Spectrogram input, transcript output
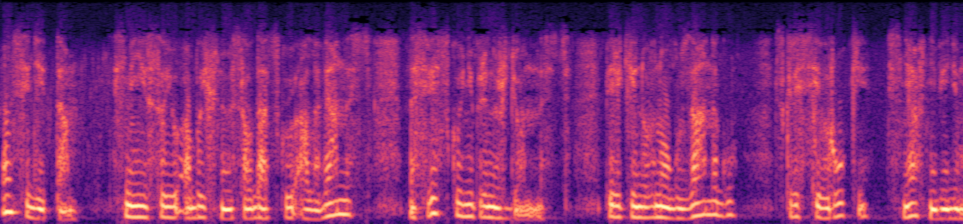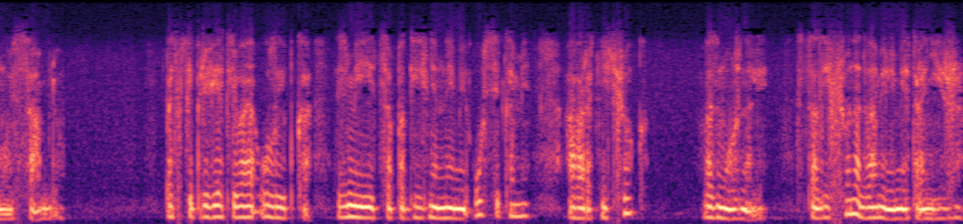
Он сидит там, сменив свою обычную солдатскую оловянность на светскую непринужденность, перекинув ногу за ногу, скрестив руки, сняв невидимую саблю. Почти приветливая улыбка змеится под льняными усиками, а воротничок, возможно ли, стал еще на два миллиметра ниже.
